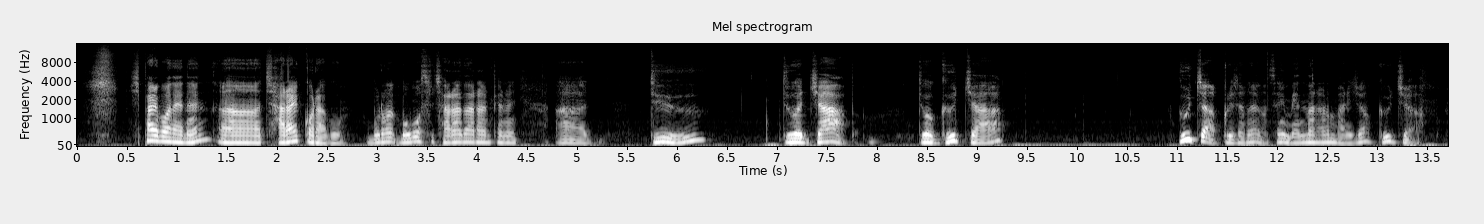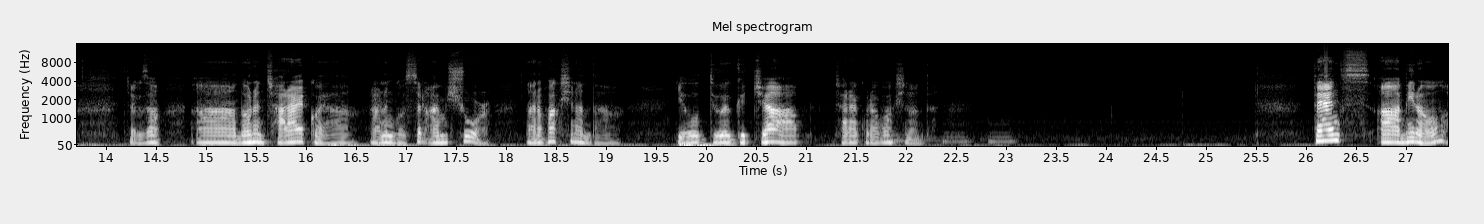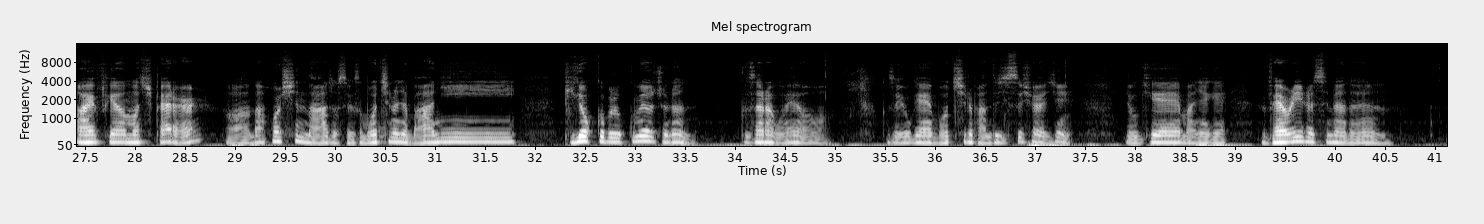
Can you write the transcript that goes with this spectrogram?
18번에는 아, 잘할 거라고. 뭐, 무엇을 잘하다라는 표현은 아, do do a job. do a good job good job 그러잖아요 선생님 맨날 하는 말이죠 good job 자 그래서 아 너는 잘할 거야 라는 것을 I'm sure 나는 확신한다 You'll do a good job. 잘할 거라고 확신한다. Thanks, uh, Mino. I feel much better. 아, 나 훨씬 나아졌어요. 그래서 멋지는 많이 비교급을 꾸며주는 부사라고 해요. 그래서 요게 멋지를 반드시 쓰셔야지 여기에 만약에 very를 쓰면은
